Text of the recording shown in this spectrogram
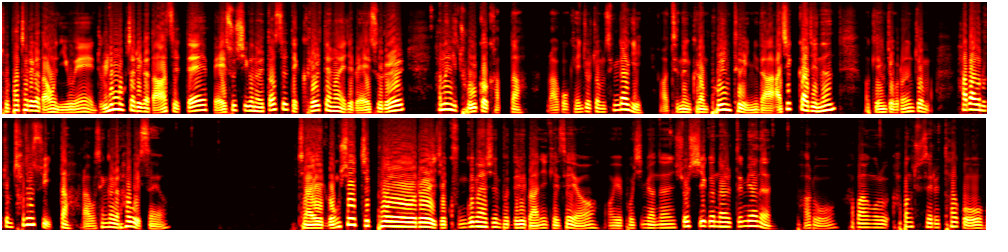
돌파 처리가 나온 이후에 눌림목 자리가 나왔을 때 매수 시그널이 떴을 때 그럴 때만 이제 매수를 하는 게 좋을 것 같다. 라고 개인적으로 좀 생각이 어, 드는 그런 포인트입니다. 아직까지는 어, 개인적으로는 좀 하방으로 좀 쳐줄 수 있다라고 생각을 하고 있어요. 자, 이 롱숏 지표를 이제 궁금해 하시는 분들이 많이 계세요. 어, 예, 보시면은 숏 시그널 뜨면은 바로 하방으로, 하방 추세를 타고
